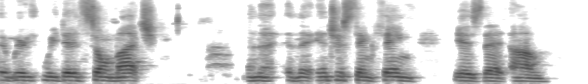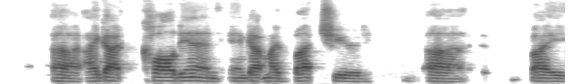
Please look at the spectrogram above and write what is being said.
And we, we did so much. And the, and the interesting thing is that um, uh, I got called in and got my butt chewed uh, by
